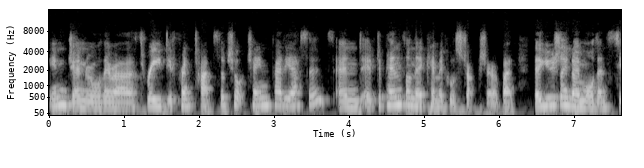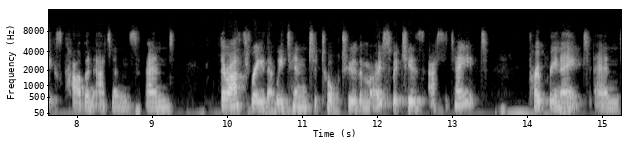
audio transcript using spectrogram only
in general, there are three different types of short chain fatty acids, and it depends on their chemical structure, but they're usually no more than six carbon atoms. And there are three that we tend to talk to the most, which is acetate, propionate, and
